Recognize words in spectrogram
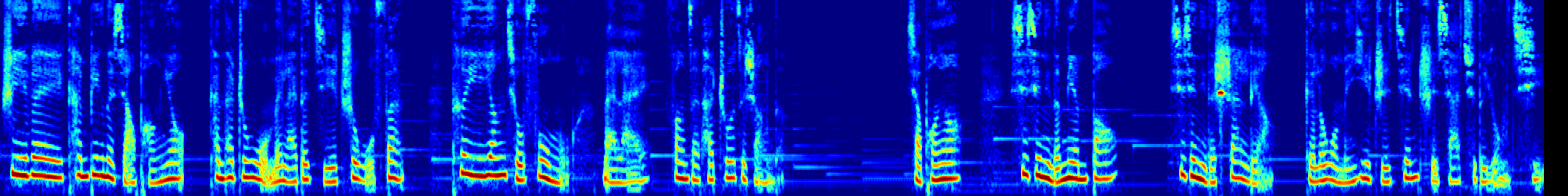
是一位看病的小朋友，看他中午没来得及吃午饭，特意央求父母买来放在他桌子上的。小朋友，谢谢你的面包，谢谢你的善良，给了我们一直坚持下去的勇气。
